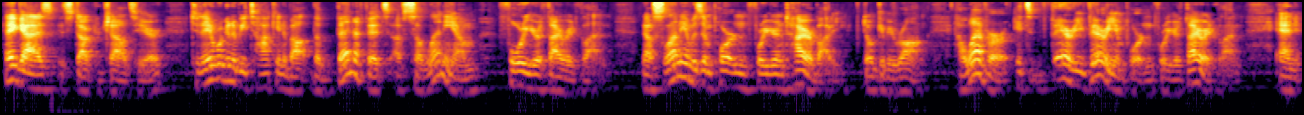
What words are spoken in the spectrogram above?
Hey guys, it's Dr. Childs here. Today we're going to be talking about the benefits of selenium for your thyroid gland. Now, selenium is important for your entire body, don't get me wrong. However, it's very, very important for your thyroid gland. And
